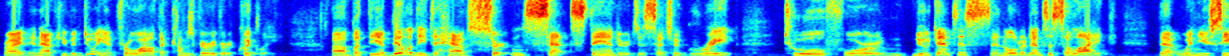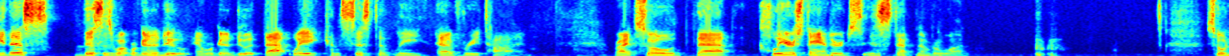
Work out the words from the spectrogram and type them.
right? And after you've been doing it for a while, that comes very, very quickly. Uh, but the ability to have certain set standards is such a great tool for new dentists and older dentists alike that when you see this, this is what we're going to do. And we're going to do it that way consistently every time. Right? So that clear standards is step number one. so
